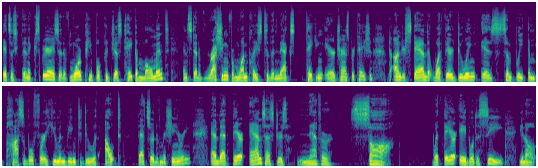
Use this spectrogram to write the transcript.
it's a, an experience that if more people could just take a moment instead of rushing from one place to the next, taking air transportation, to understand that what they're doing is simply impossible for a human being to do without that sort of machinery, and that their ancestors never saw what they are able to see, you know,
